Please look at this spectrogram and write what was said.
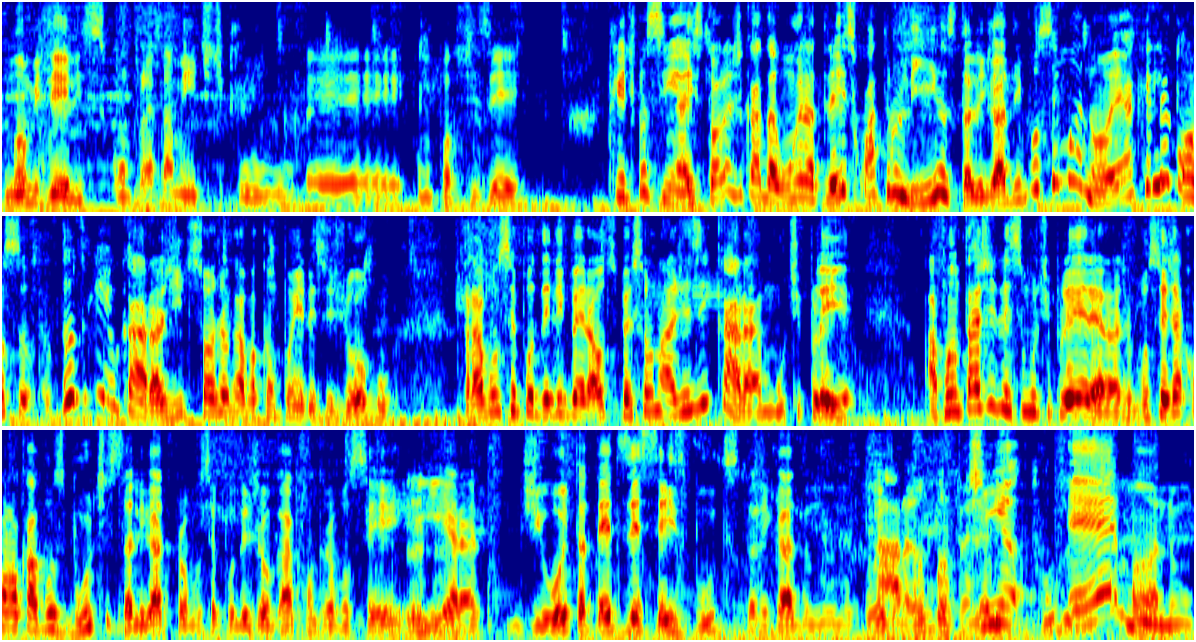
O nome deles completamente, tipo, é, como posso dizer? Porque, tipo assim, a história de cada um era três, quatro linhas, tá ligado? E você, mano, é aquele negócio. Tanto que, cara, a gente só jogava a campanha desse jogo pra você poder liberar outros personagens e, cara, multiplayer. A vantagem desse multiplayer era, você já colocava os boots, tá ligado? Pra você poder jogar contra você. Uhum. E era de 8 até 16 boots, tá ligado? No, no. Caramba, velho, Tinha. É, mano.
